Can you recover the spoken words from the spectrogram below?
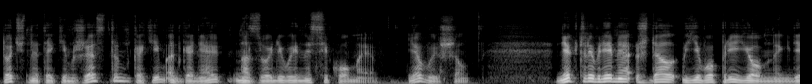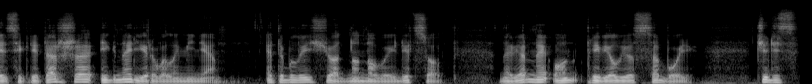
Точно таким жестом, каким отгоняют назойливые насекомые. Я вышел. Некоторое время ждал в его приемной, где секретарша игнорировала меня. Это было еще одно новое лицо. Наверное, он привел ее с собой. Через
